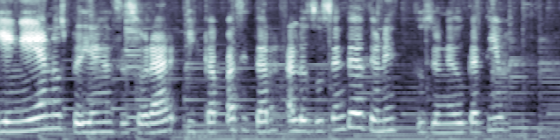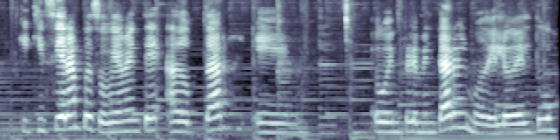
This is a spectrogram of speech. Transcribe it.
Y en ella nos pedían asesorar y capacitar a los docentes de una institución educativa que quisieran pues obviamente adoptar em, o implementar el modelo del dúo.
